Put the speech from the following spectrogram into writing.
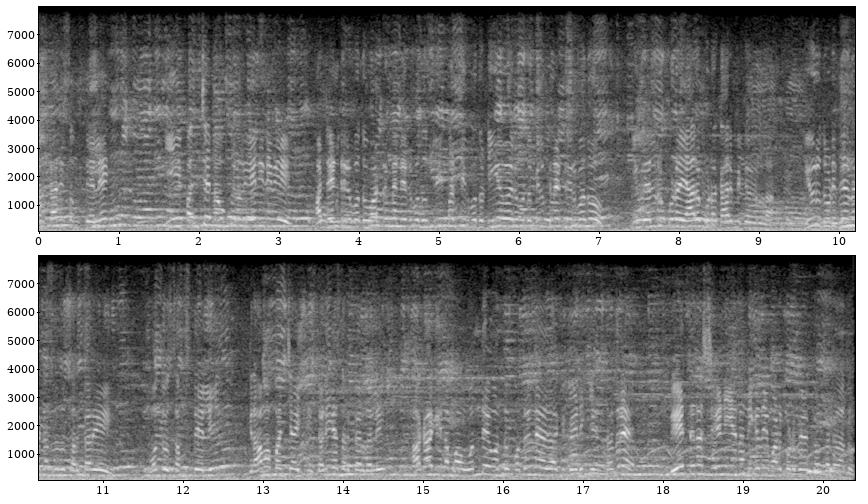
ಸರ್ಕಾರಿ ಸಂಸ್ಥೆಯಲ್ಲಿ ಈ ಪಂಚಾಯತ್ ನೌಕರರು ಏನಿದ್ದೀವಿ? ಅಟೆಂಡರ್ ಇರ್ಬೋದು ವಾಟರ್ಮ್ಯಾನ್ ಇರ್ಬೋದು ಸ್ಲೀಪರ್ಸ್ ಇರ್ಬೋದು ಡಿ ಒ ಇರ್ಬೋದು ಬಿಲ್ ಕಲೆಕ್ಟರ್ ಇರ್ಬೋದು ಇವರೆಲ್ಲರೂ ಕೂಡ ಯಾರು ಕೂಡ ಕಾರ್ಮಿಕರಲ್ಲ. ಇವರು ದುಡಿತಿರ್ತಕ್ಕಂಥದ್ದು ಸರ್ಕಾರಿ ಒಂದು ಸಂಸ್ಥೆಯಲ್ಲಿ, ಗ್ರಾಮ ಪಂಚಾಯಿತಿ ಸ್ಥಳೀಯ ಸರ್ಕಾರದಲ್ಲಿ. ಹಾಗಾಗಿ ನಮ್ಮ ಒಂದೇ ಒಂದು ಮೊದಲನೇದಾಗಿ ಬೇಡಿಕೆ ಅಂತಂದ್ರೆ ವೇತನ ಶ್ರೇಣಿಯನ್ನು ನಿಗದಿ ಮಾಡಿಕೊಡ್ಬೇಕು ಅಂತಕ್ಕಂಥದ್ದು.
